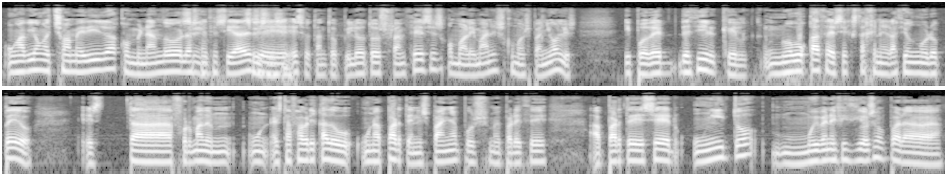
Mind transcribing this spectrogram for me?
un avión hecho a medida, combinando las necesidades de eso, tanto pilotos franceses como alemanes como españoles. Y poder decir que el nuevo caza de sexta generación europeo está formado, un, está fabricado una parte en España, pues me parece, aparte de ser un hito, muy beneficioso para,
